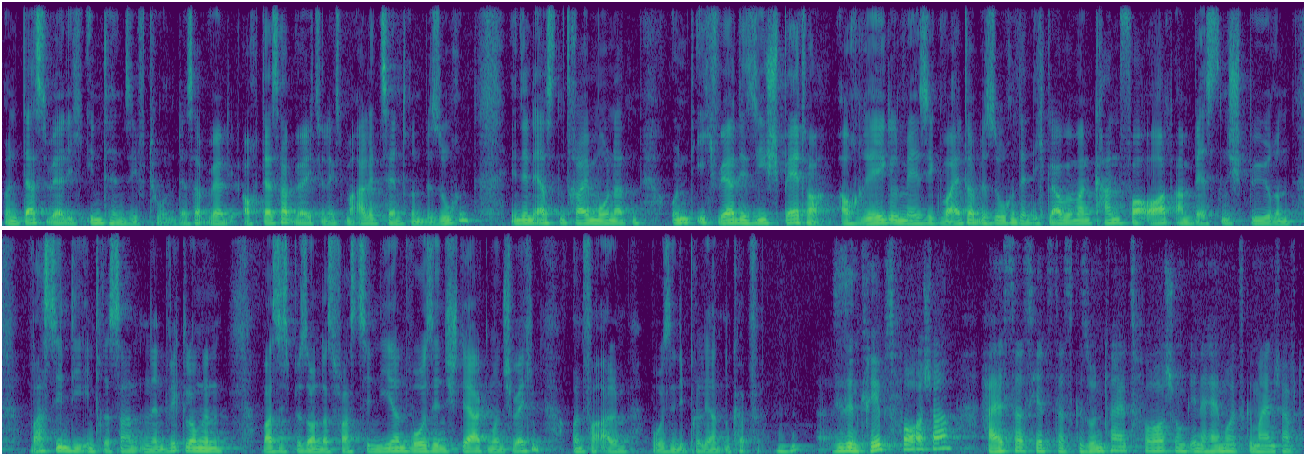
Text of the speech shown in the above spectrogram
Und das werde ich intensiv tun. Deshalb werde auch deshalb werde ich zunächst mal alle Zentren besuchen in den ersten drei Monaten. Und ich werde sie später auch regelmäßig weiter besuchen, denn ich glaube, man kann vor Ort am besten spüren, was sind die interessanten Entwicklungen, was ist besonders faszinierend, wo sind Stärken und Schwächen und vor allem, wo sind die brillanten Köpfe. Sie sind Krebsforscher. Heißt das jetzt, dass Gesundheitsforschung in der Helmholtz-Gemeinschaft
